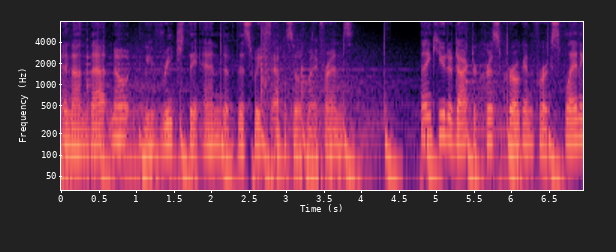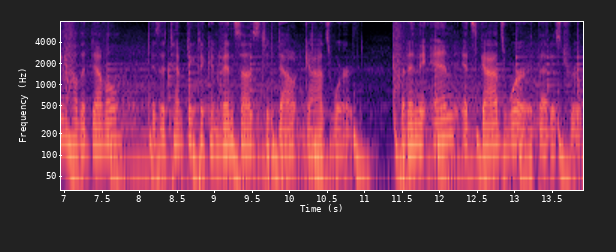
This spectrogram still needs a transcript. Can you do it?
And on that note, we've reached the end of this week's episode, my friends. Thank you to Dr. Chris Croghan for explaining how the devil is attempting to convince us to doubt God's word but in the end, it's God's word that is true.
